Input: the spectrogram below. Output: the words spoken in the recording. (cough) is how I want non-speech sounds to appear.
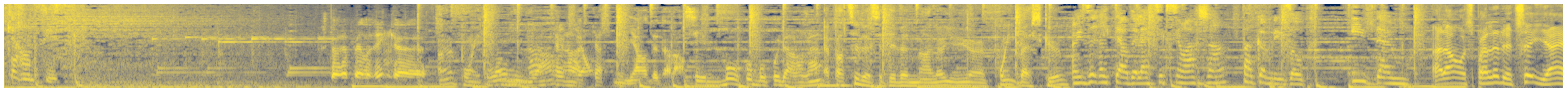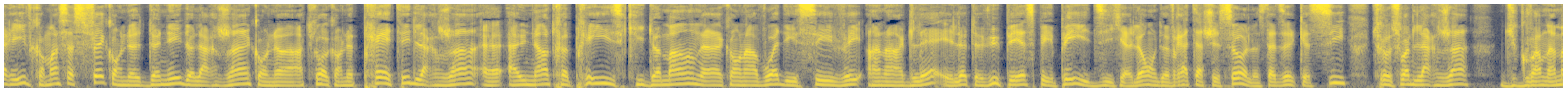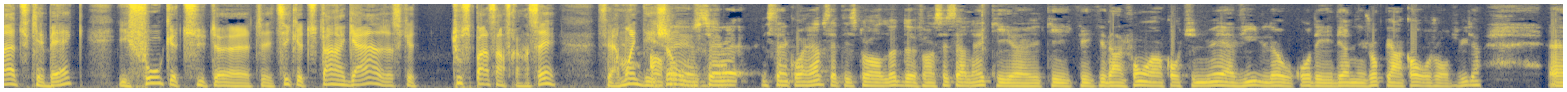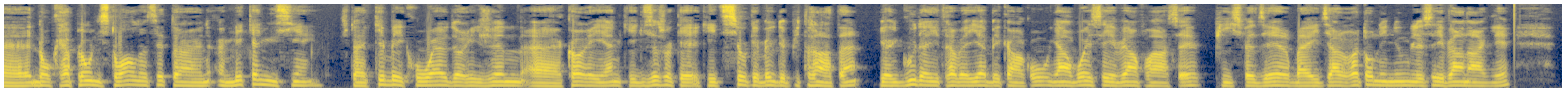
346 te rappellerai que 1,3 milliard, 44 milliards de dollars. C'est beaucoup, beaucoup d'argent. À partir de cet événement-là, il y a eu un point de bascule. Un directeur de la section argent, pas comme les autres. Alors, on se parlait de ça hier, Yves. Comment ça se fait qu'on a donné de l'argent, qu'on a, en tout cas, qu'on a prêté de l'argent euh, à une entreprise qui demande euh, qu'on envoie des CV en anglais? Et là, tu as vu PSPP, il dit que là, on devrait attacher ça. C'est-à-dire que si tu reçois de l'argent du gouvernement du Québec, il faut que tu te, tu, que tu t'engages à ce que tout se passe en français. C'est à moins des choses. C'est incroyable cette histoire-là de Francis Alain qui, euh, qui, qui, dans le fond, a continué à vivre là, au cours des derniers jours, puis encore aujourd'hui. Là. Euh, donc, rappelons l'histoire. C'est un, un, mécanicien. C'est un Québécois d'origine euh, coréenne qui existe qui est ici au Québec depuis 30 ans. Il a le goût d'aller travailler à Bécancourt. Il envoie un CV en français, puis il se fait dire, ben, il dit, retournez-nous le CV en anglais.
